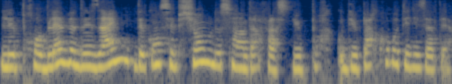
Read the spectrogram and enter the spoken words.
les problèmes de design, de conception de son interface, du, parcours utilisateur.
